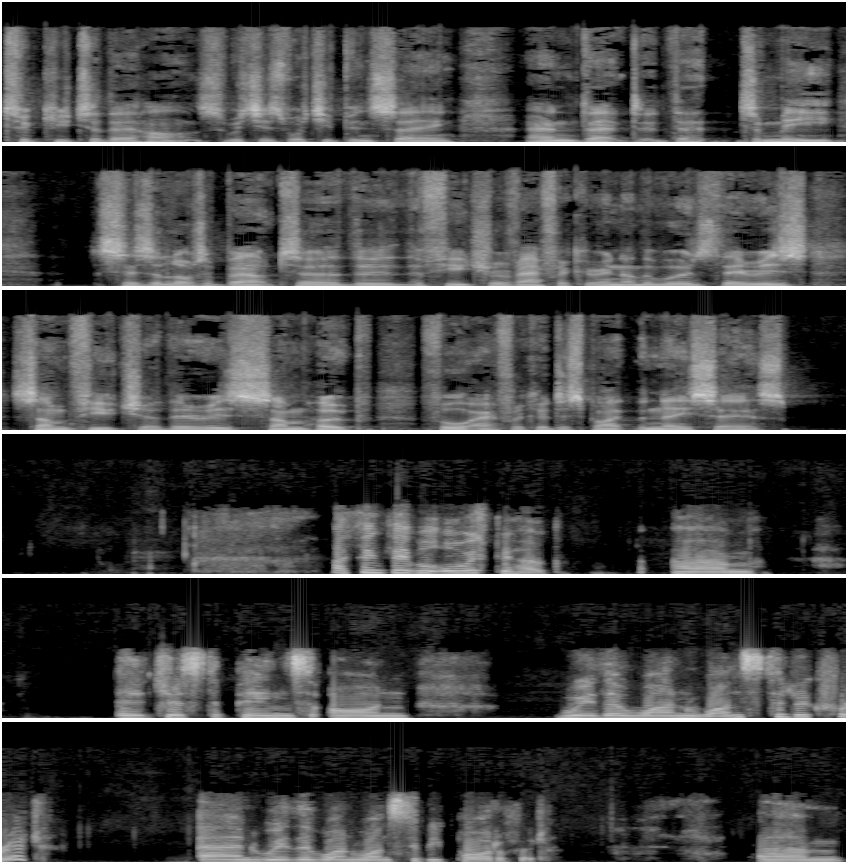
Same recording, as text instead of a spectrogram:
took you to their hearts, which is what you've been saying, and that that to me says a lot about uh, the the future of Africa. In other words, there is some future, there is some hope for Africa, despite the naysayers. I think there will always be hope. Um, it just depends on whether one wants to look for it and whether one wants to be part of it. Um,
